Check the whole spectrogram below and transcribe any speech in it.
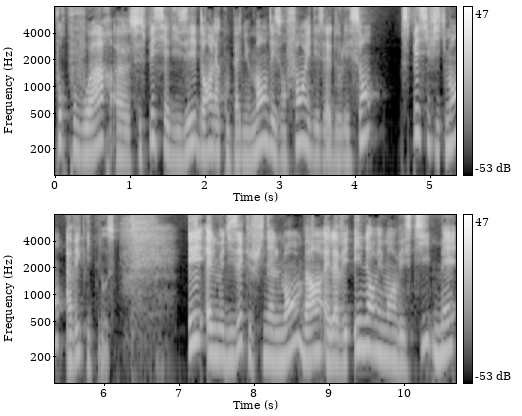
pour pouvoir euh, se spécialiser dans l'accompagnement des enfants et des adolescents, spécifiquement avec l'hypnose. Et elle me disait que finalement, ben, elle avait énormément investi, mais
